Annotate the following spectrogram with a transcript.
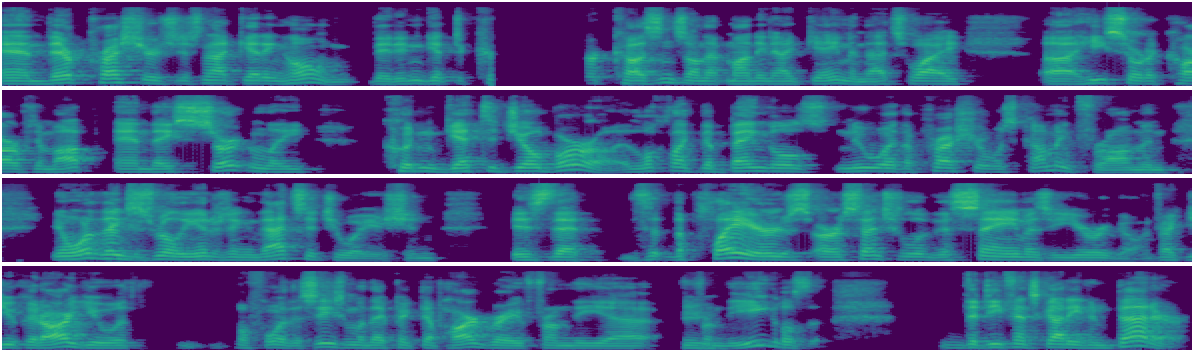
and their pressure is just not getting home. They didn't get to Kirk Cousins on that Monday night game, and that's why uh, he sort of carved him up. And they certainly couldn't get to Joe Burrow. It looked like the Bengals knew where the pressure was coming from. And you know, one of the things that's really interesting in that situation is that the players are essentially the same as a year ago. In fact, you could argue with before the season when they picked up Hargrave from the uh, mm. from the Eagles, the defense got even better.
